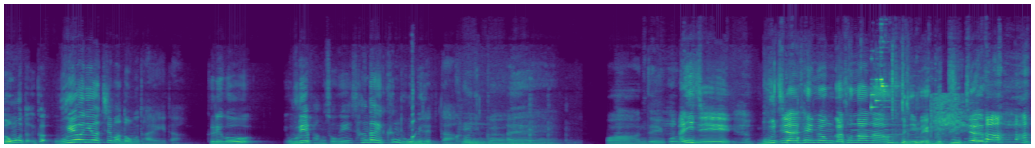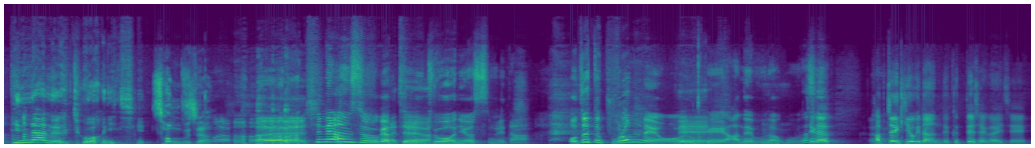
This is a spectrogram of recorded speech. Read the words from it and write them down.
너무 그러니까 우연이었지만 너무 다행이다. 그리고 우리의 방송이 상당히 큰 도움이 됐다. 그러니까요. 네. 와 근데 이거는 아니지 무지한 세명과 손하나님의 그 진짜 빛나는 조언이지. 성구자. 정말 네, 신의 한 수 같은 맞아요. 조언이었습니다. 어쨌든 부럽네요. 네. 이렇게 아내분하고. 사실 제가 갑자기 기억이 나는데 그때 제가 이제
